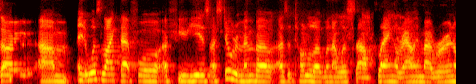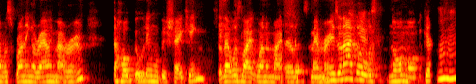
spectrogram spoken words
So um, it was like that for a few years. I still remember as a toddler when I was uh, playing around in my room, I was running around in my room, the whole building would be shaking. So that was like one of my earliest memories. And I thought yeah. it was normal because, mm-hmm.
